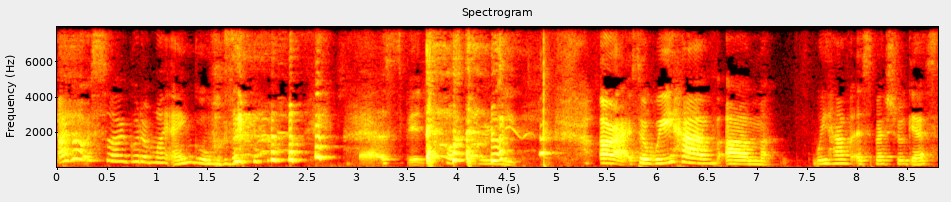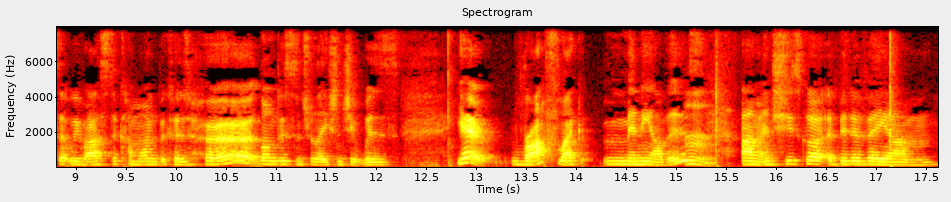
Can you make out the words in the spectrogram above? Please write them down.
I got so good at my angles. yes, bitch. All right, so we have um we have a special guest that we've asked to come on because her long distance relationship was yeah rough like many others um and she's got a bit of a um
